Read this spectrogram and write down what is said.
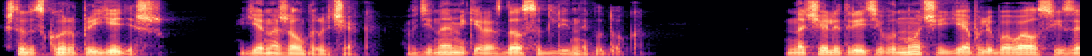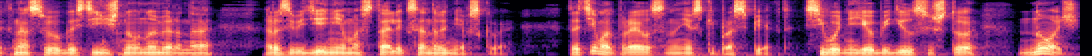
что ты скоро приедешь». Я нажал на рычаг. В динамике раздался длинный гудок. В начале третьего ночи я полюбовался из окна своего гостиничного номера на разведение моста Александра Невского. Затем отправился на Невский проспект. Сегодня я убедился, что ночь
